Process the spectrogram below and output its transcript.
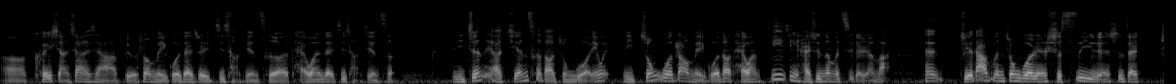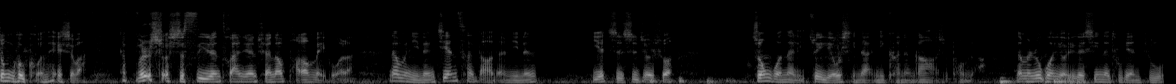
呃，可以想象一下，比如说美国在这里机场监测，台湾在机场监测，你真的要监测到中国，因为你中国到美国到台湾，毕竟还是那么几个人吧。但绝大部分中国人十四亿人是在中国国内，是吧？他不是说十四亿人突然间全都跑到美国了。那么你能监测到的，你能，也只是就是说，中国那里最流行的，你可能刚好是碰到。那么如果有一个新的突变株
